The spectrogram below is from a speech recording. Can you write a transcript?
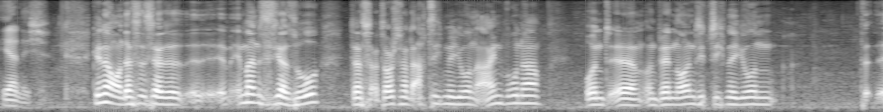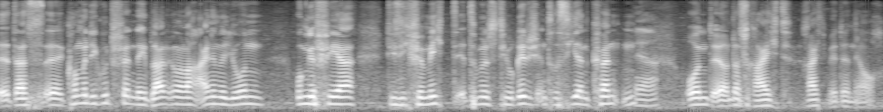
eher nicht. Genau, und das ist ja, äh, immerhin ist es ja so, dass Deutschland hat 80 Millionen Einwohner und, äh, und wenn 79 Millionen d- das äh, Comedy gut finden, dann bleiben immer noch eine Million ungefähr, die sich für mich zumindest theoretisch interessieren könnten. Ja. Und, äh, und das reicht, reicht mir dann ja auch.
